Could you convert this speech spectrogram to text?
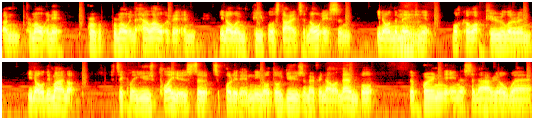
and promoting it, pro- promoting the hell out of it, and you know, and people are starting to notice, and you know, and they're Mm. making it look a lot cooler, and you know, they might not particularly use players to, to put it in, you know, they'll use them every now and then, but they're putting it in a scenario where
